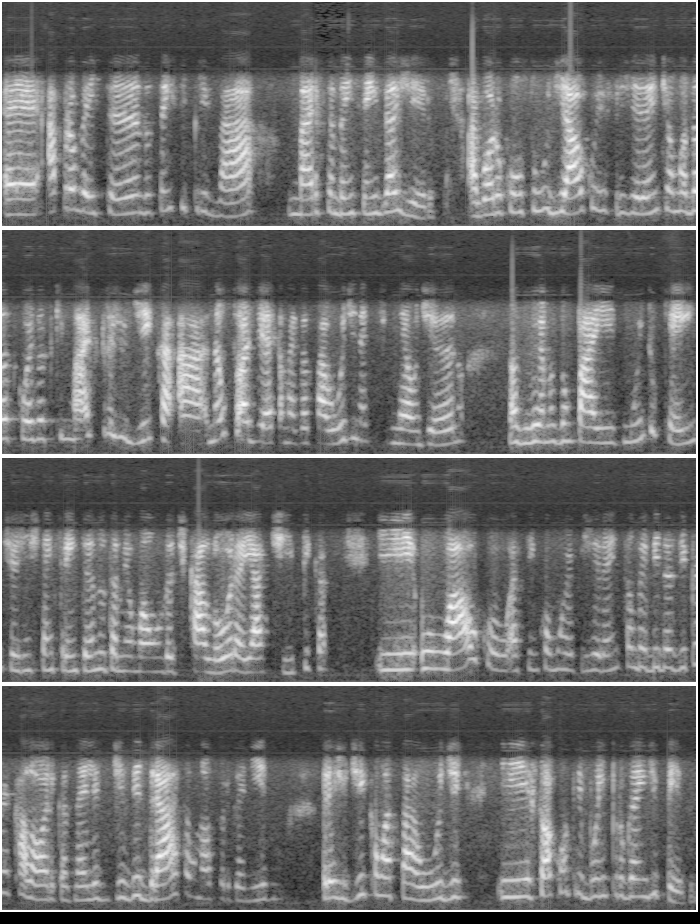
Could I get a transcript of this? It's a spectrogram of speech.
é, aproveitando, sem se privar, mas também sem exagero. Agora, o consumo de álcool e refrigerante é uma das coisas que mais prejudica a, não só a dieta, mas a saúde nesse final de ano. Nós vivemos num país muito quente, a gente está enfrentando também uma onda de calor aí atípica. E o álcool, assim como o refrigerante, são bebidas hipercalóricas, né? Eles desidratam o nosso organismo, prejudicam a saúde e só contribuem para o ganho de peso.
